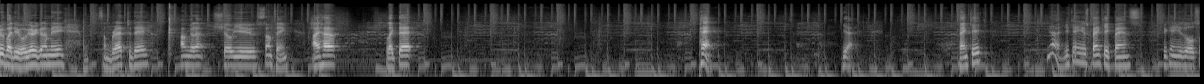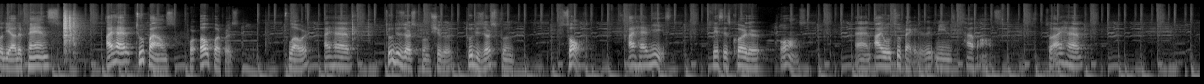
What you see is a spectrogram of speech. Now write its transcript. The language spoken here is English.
Everybody, we're gonna make some bread today. I'm gonna show you something. I have like that pan. Yeah. Pancake. Yeah, you can use pancake pans. You can use also the other pans. I have two pounds for all-purpose flour. I have two dessert spoon sugar, two dessert spoon salt. I have yeast. This is quarter ounce and I will two packages. It means half ounce. So I have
